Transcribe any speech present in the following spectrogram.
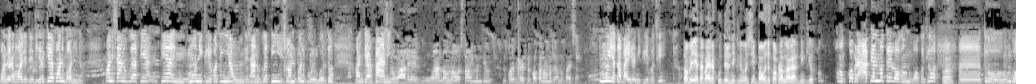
भनेर मैले त्यतिखेर के पनि भनिनँ। अनि सानो बुवा त्यहाँ त्यहाँ म निक्लिएपछि यहाँ हुनुहुन्थ्यो सानो बुवा त्यहीँसम्म पनि पुग्नु भयो त अनि त्यहाँ पानी उहाँले उहाँ नग्न अवस्थामा हुनुहुन्थ्यो। अनि कतिखेर त्यो कपडा लाउन भ्याउनु पाएछ म यता बाहिर निक्लिएपछि तपाईँ यता बाहिर कुदेर निक्लिएपछि बाउले कपडा लगाएर निक्ल्यो? अँ, कपडा हाफ प्यान्ट मात्रै लगाउनु भएको थियो। त्यो उँभो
